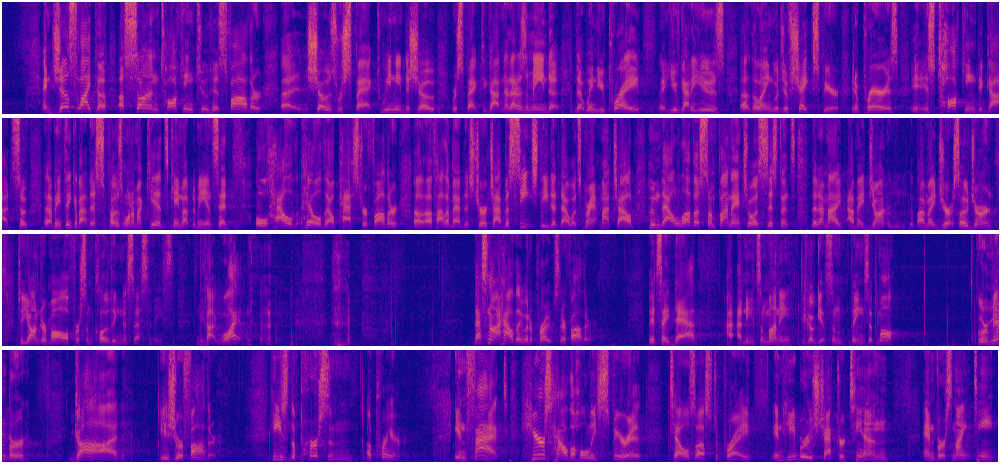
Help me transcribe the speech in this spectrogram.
And just like a, a son talking to his father uh, shows respect, we need to show respect to God. Now, that doesn't mean that, that when you pray, you've got to use uh, the language of Shakespeare. You know, prayer is, is talking to God. So, I mean, think about this. Suppose one of my kids came up to me and said, Oh, how, hell, thou pastor, father uh, of Highland Baptist Church, I beseech thee that thou wouldst grant my child, whom thou lovest, some financial assistance that I may, I may, I may sojourn to yonder mall for some clothing necessities. And be like, what? That's not how they would approach their father. They'd say, Dad, I, I need some money to go get some things at the mall. Well, Remember, God is your father. He's the person of prayer. In fact, here's how the Holy Spirit tells us to pray in Hebrews chapter 10 and verse 19.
